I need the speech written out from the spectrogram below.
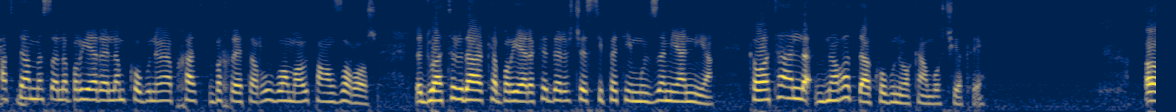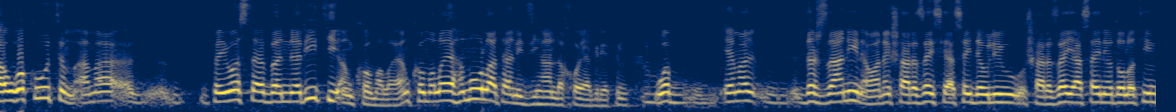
هەفتە مەسەلە بڕیارە لەم کۆبوونەوە بخات بخرێتە ڕوو بۆ ماوەی پ ڕۆژ لە دواتردا کە بڕیارەکە دەرەچێت سیفەتی مولزەمیان نییە کەواتە لە بنەڕەتدا کۆبوونەوەکان بۆچی ئەکرێ؟ وەکو وتم ئەمە پەیوەستە بە نەریتی ئەم کۆمەڵای ئەم کۆمەڵەیە هەموو وڵاتانی جیهان لە خۆیان گرێتن و ئێمە دەشزانین ئەوانەی شارەزای سیاسی دەولی و شارەزای یاسای نێودەوڵەتین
